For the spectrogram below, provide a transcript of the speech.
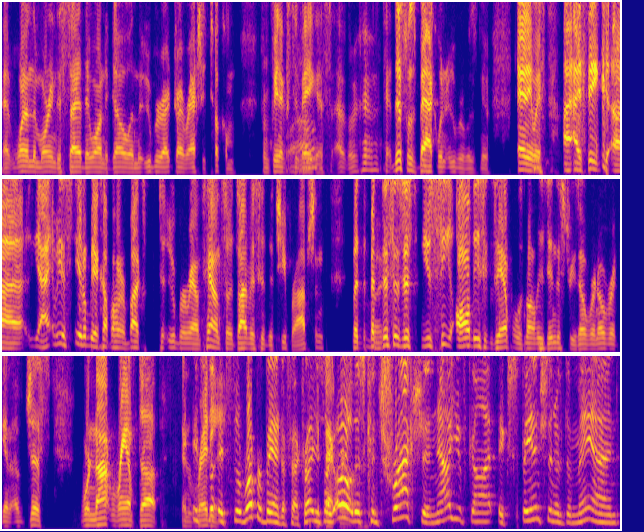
at one in the morning decided they wanted to go, and the Uber driver actually took them from Phoenix wow. to Vegas. Okay. This was back when Uber was new. Anyways, I, I think uh, yeah, I mean it'll be a couple hundred bucks to Uber around town, so it's obviously the cheaper option. But but right. this is just you see all these examples in all these industries over and over again of just we're not ramped up and it's ready. The, it's the rubber band effect, right? It's exactly. like, oh, this contraction. Now you've got expansion of demand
